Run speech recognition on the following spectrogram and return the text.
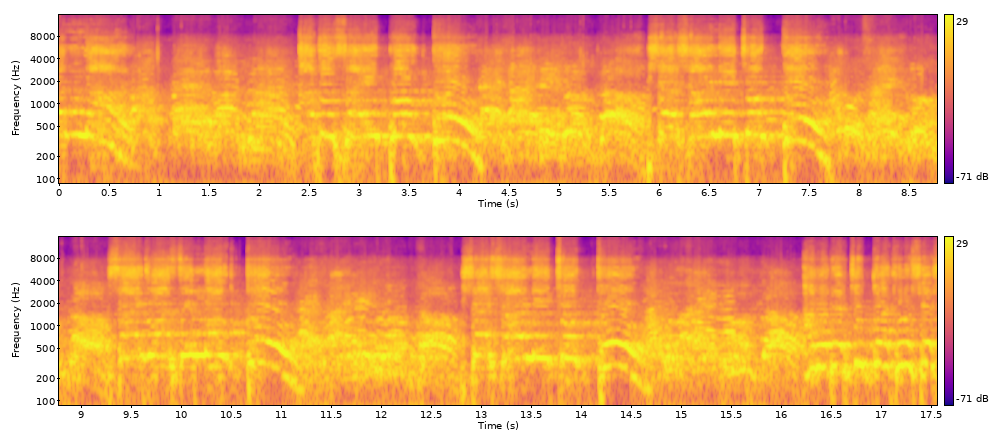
অন্যায়। আবু সাইদ মুগ্ধ। শেষ হয়নি যুদ্ধ। সাইদ ওয়াসিম মুগ্ধ। আমাদের যুদ্ধ এখনও শেষ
